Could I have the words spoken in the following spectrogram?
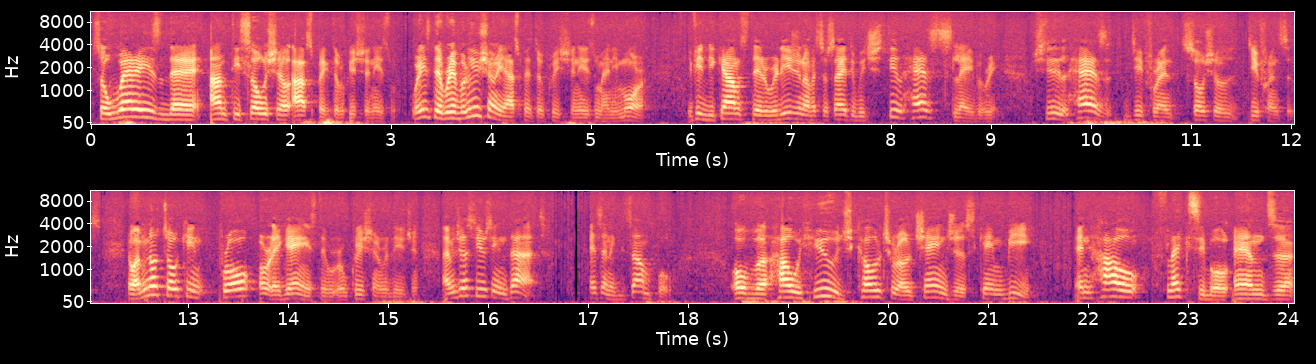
So, where is the antisocial aspect of Christianism? Where is the revolutionary aspect of Christianism anymore? If it becomes the religion of a society which still has slavery, still has different social differences. Now, I'm not talking pro or against the Christian religion. I'm just using that as an example of uh, how huge cultural changes can be and how flexible and uh,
